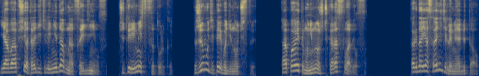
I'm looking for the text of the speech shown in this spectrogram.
Я вообще от родителей недавно отсоединился. Четыре месяца только. Живу теперь в одиночестве. А поэтому немножечко расслабился. Когда я с родителями обитал,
